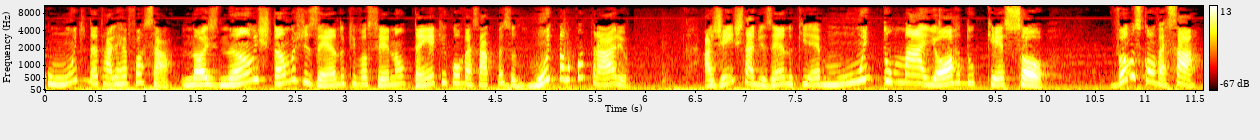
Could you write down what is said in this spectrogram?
com muito detalhe reforçar. Nós não estamos dizendo que você não tenha que conversar com pessoas. Muito pelo contrário. A gente está dizendo que é muito maior do que só vamos conversar,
